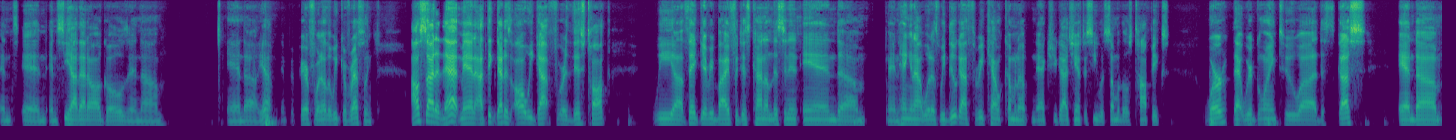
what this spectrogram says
and and and see how that all goes. And um, and uh, yeah, and prepare for another week of wrestling. Outside of that, man, I think that is all we got for this talk. We uh, thank everybody for just kind of listening and um, and hanging out with us. We do got three count coming up next. You got a chance to see what some of those topics were that we're going to uh, discuss, and um,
